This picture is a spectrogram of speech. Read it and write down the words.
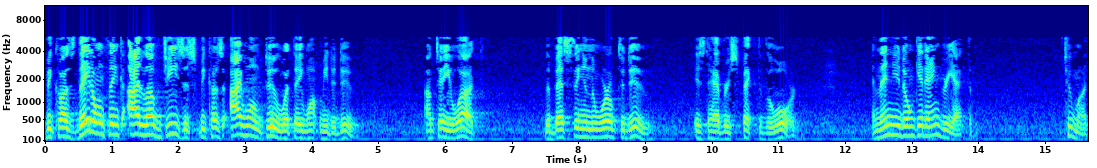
because they don't think I love Jesus because I won't do what they want me to do. I'll tell you what, the best thing in the world to do is to have respect of the Lord. And then you don't get angry at them too much.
